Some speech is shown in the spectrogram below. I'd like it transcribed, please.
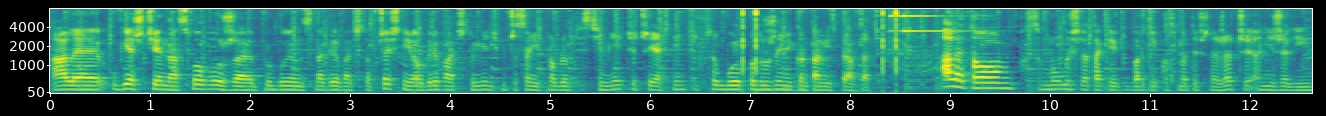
ale uwierzcie na słowo, że próbując nagrywać to wcześniej, ogrywać, to mieliśmy czasami problem, czy jest ciemniejszy, czy jaśniejszy, trzeba było pod różnymi kątami sprawdzać. Ale to są, myślę, takie bardziej kosmetyczne rzeczy, aniżeli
